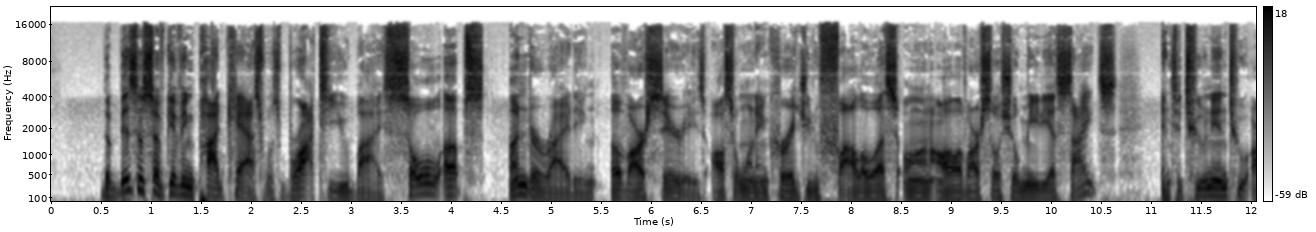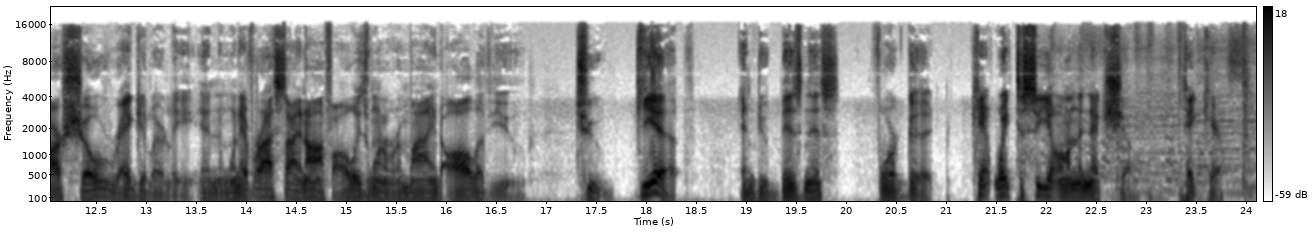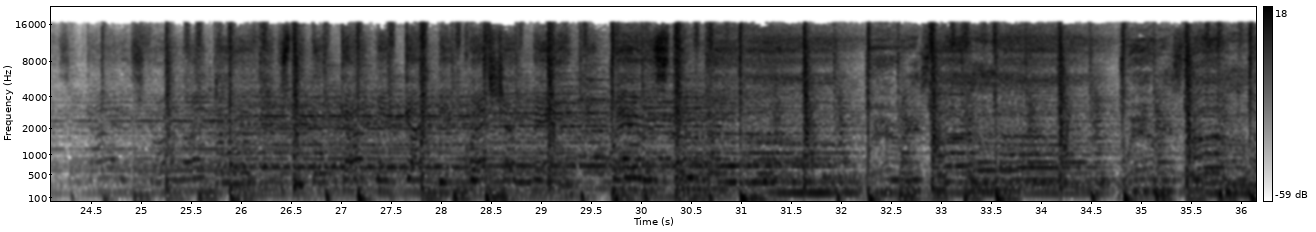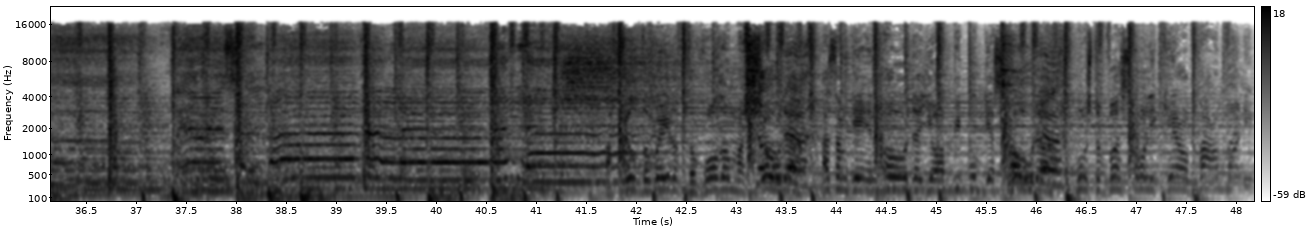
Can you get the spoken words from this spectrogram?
The Business of Giving podcast was brought to you by SolUp's underwriting of our series. Also, want to encourage you to follow us on all of our social media sites and to tune into our show regularly. And whenever I sign off, I always want to remind all of you to give and do business for good. Can't wait to see you on the next show. Take care. World on my shoulder. As I'm getting older, your people get colder. Most of us only care about money.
